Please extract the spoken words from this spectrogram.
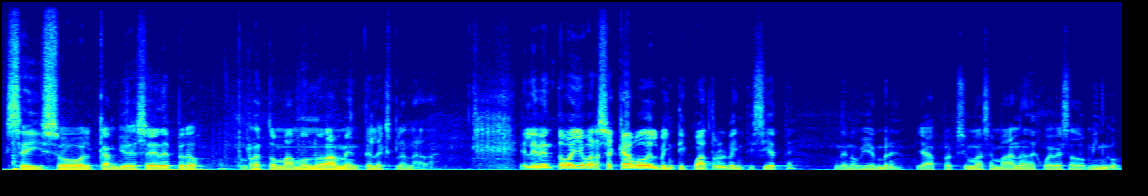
se hizo el cambio de sede, pero retomamos nuevamente la explanada. El evento va a llevarse a cabo del 24 al 27 de noviembre, ya próxima semana, de jueves a domingo.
